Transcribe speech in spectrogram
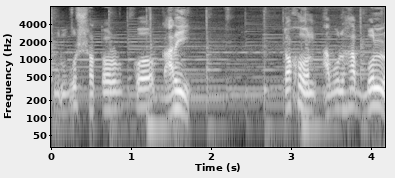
পূর্ব সতর্ককারী তখন আবুল হাব বলল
